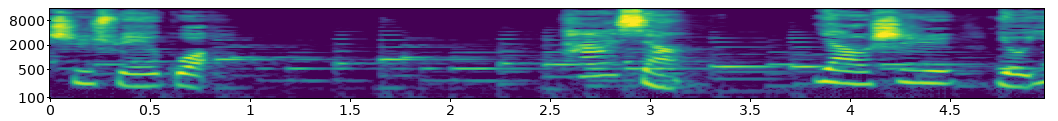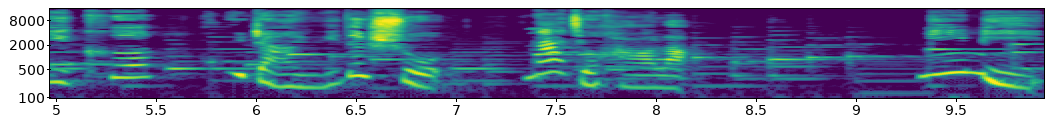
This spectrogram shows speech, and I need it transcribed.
吃水果。他想，要是有一棵会长鱼的树，那就好了。咪咪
